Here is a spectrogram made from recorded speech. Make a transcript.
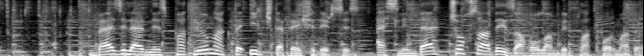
Bəziləriniz Patreon haqqında ilk dəfə eşidirsiniz. Əslində çox sadə izahı olan bir platformadır.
